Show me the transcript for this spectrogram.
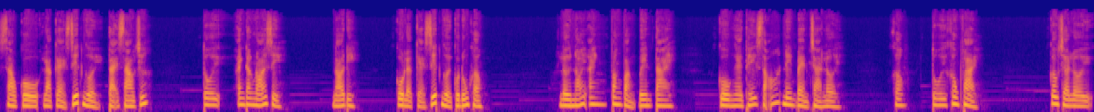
Sao cô là kẻ giết người? Tại sao chứ? Tôi, anh đang nói gì? Nói đi. Cô là kẻ giết người có đúng không? Lời nói anh văng vẳng bên tai. Cô nghe thấy rõ nên bèn trả lời. Không, tôi không phải. Câu trả lời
